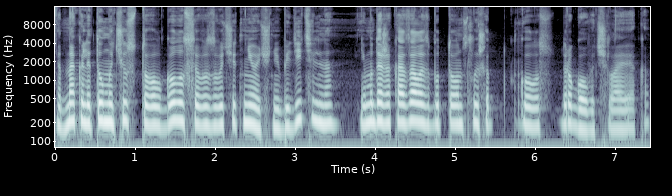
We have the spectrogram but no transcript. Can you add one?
Однако Летума чувствовал, голос его звучит не очень убедительно. Ему даже казалось, будто он слышит голос другого человека.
